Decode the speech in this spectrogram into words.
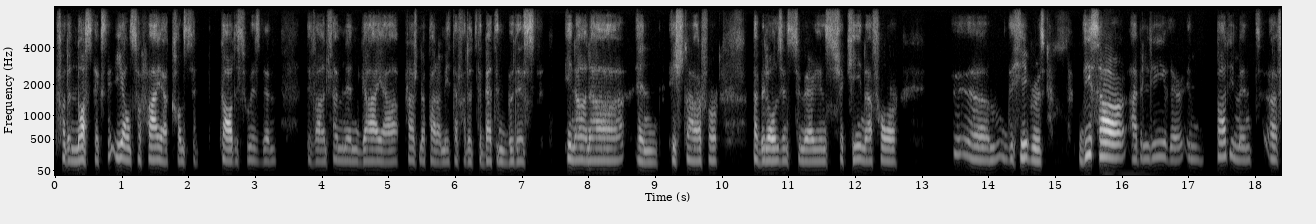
for the Gnostics, the Aeon Sophia concept goddess wisdom, divine feminine, Gaia, Prajnaparamita for the Tibetan Buddhist, Inanna and Ishtar for Babylonians Sumerians, Shekinah for um, the Hebrews. These are, I believe, they're embodiment of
